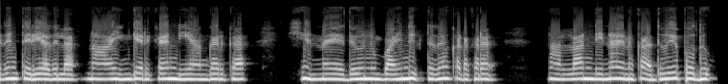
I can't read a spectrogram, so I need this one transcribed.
எதுன்னு தெரியாதுல்ல. நான் இங்கே இருக்கேன் நீ அங்கே இருக்க. என்ன எதுன்னு பயந்துக்கிட்டு தான் கிடக்குறேன். நல்லா இருந்தீன்னா எனக்கு அதுவே போதும்.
